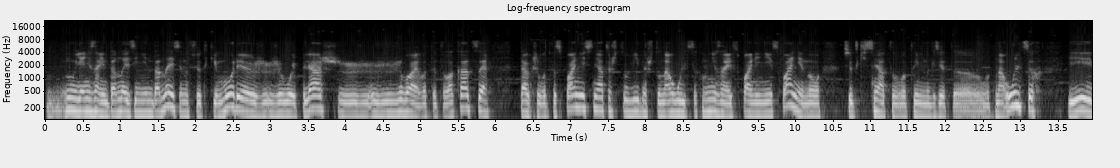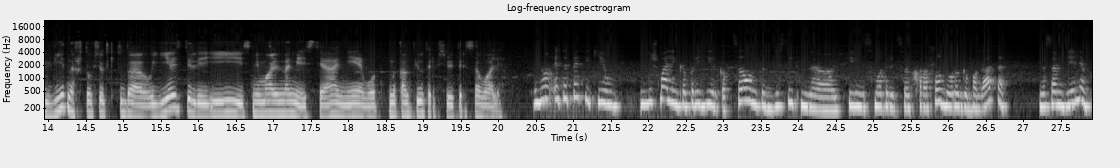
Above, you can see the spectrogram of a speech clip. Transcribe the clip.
ну, я не знаю, Индонезия, не Индонезия, но все-таки море, живой пляж, живая вот эта локация. Также вот в Испании снято, что видно, что на улицах, ну, не знаю, Испания, не Испания, но все-таки снято вот именно где-то вот на улицах, и видно, что все-таки туда ездили и снимали на месте, а не вот на компьютере все это рисовали. Ну, это опять-таки лишь маленькая придирка. В целом, это действительно фильм смотрится хорошо, дорого, богато. На самом деле,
